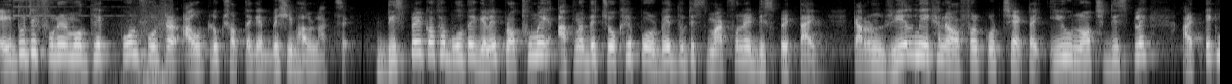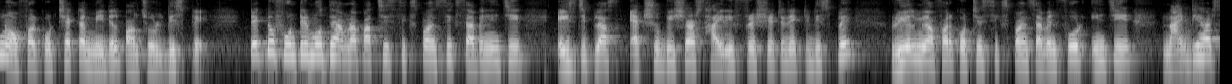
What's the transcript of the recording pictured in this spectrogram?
এই দুটি ফোনের মধ্যে কোন ফোনটার আউটলুক সবথেকে বেশি ভালো লাগছে। ডিসপ্লের কথা বলতে গেলে প্রথমেই আপনাদের চোখে পড়বে দুটি স্মার্টফোনের ডিসপ্লে টাইপ কারণ রিয়েলমি এখানে অফার করছে একটা ইউ নচ ডিসপ্লে আর টেকনো অফার করছে একটা মিডল পাঞ্চল ডিসপ্লে টেকনো ফোনটির মধ্যে আমরা পাচ্ছি সিক্স পয়েন্ট সিক্স সেভেন ইঞ্চির এইচডি প্লাস একশো বিশ হার্স হাই রিফ্রেশ রেটের একটি ডিসপ্লে রিয়েলমি অফার করছে সিক্স পয়েন্ট সেভেন ফোর ইঞ্চির নাইনটি হার্স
